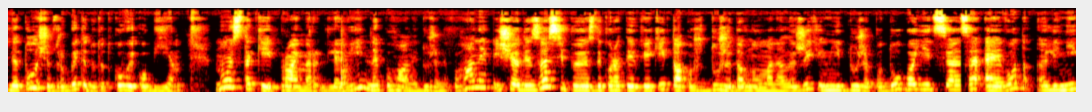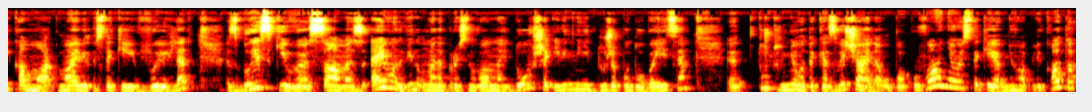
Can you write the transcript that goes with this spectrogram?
для того, щоб зробити додатковий об'єм. Ну, ось такий праймер для вій, непоганий, дуже непоганий. І ще один засіб е, з декоративки, який також дуже давно у мене лежить. Він мені дуже подобається. Це Avon лінійка Mark. Має він ось такий вигляд. З блисків е, саме з Avon він у мене проіснував найдовше, і він мені дуже подобається. Е, Тут в нього таке звичайне упакування, ось такий в нього аплікатор.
